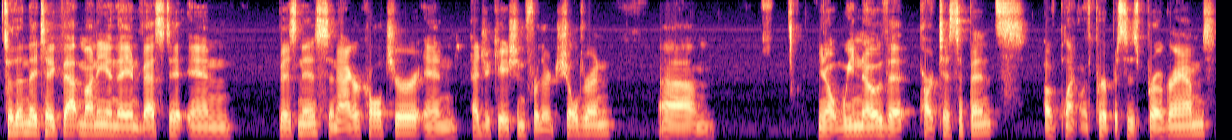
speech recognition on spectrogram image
So then they take that money and they invest it in business and agriculture and education for their children. Um, you know, we know that participants of Plant with Purposes programs,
